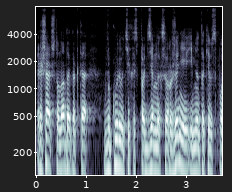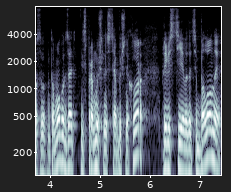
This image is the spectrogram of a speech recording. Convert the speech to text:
решат, что надо как-то выкуривать их из подземных сооружений именно таким способом, то могут взять из промышленности обычный хлор, привезти вот эти баллоны,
